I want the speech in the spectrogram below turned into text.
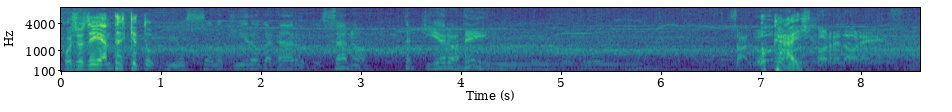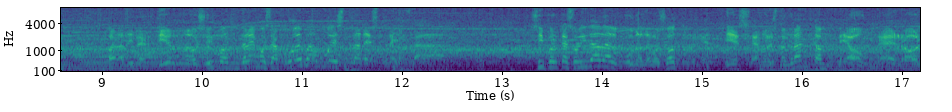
Pues yo llegué antes que tú. Ganar, gusano. Te quiero a ti. Saludos, Ok. corredores. Para divertirnos hoy pondremos a prueba vuestra destreza. Si por casualidad alguno de vosotros venciese a nuestro gran campeón, Errol,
